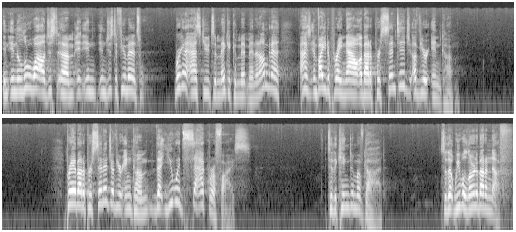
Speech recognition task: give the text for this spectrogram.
in, in a little while, just um, in, in just a few minutes, we're going to ask you to make a commitment, and I'm going to invite you to pray now about a percentage of your income. Pray about a percentage of your income that you would sacrifice to the kingdom of God, so that we will learn about enough,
